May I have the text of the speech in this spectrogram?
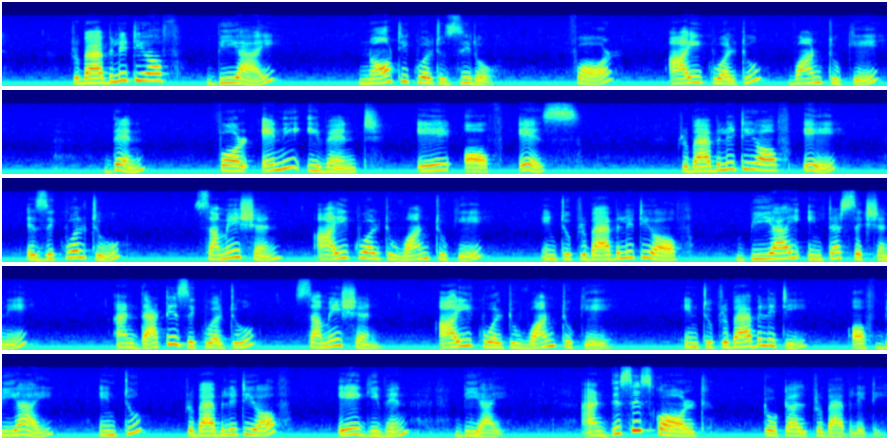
probability of Bi not equal to 0 for i equal to 1 to k then for any event A of S, probability of A is equal to summation i equal to 1 to k into probability of B i intersection A and that is equal to summation i equal to 1 to k into probability of B i into probability of A given B i and this is called total probability.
